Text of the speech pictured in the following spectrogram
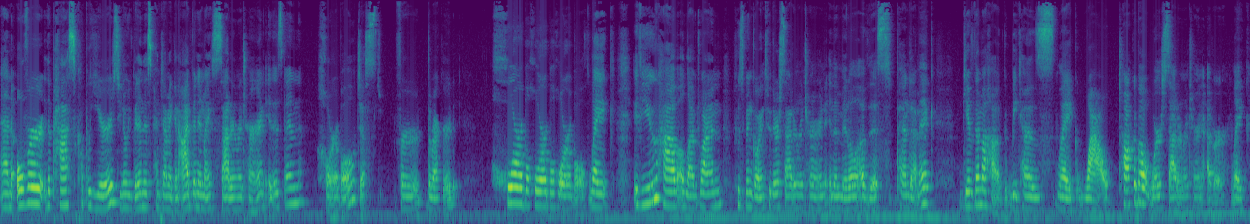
And over the past couple years, you know, we've been in this pandemic and I've been in my Saturn return. It has been horrible, just for the record. Horrible, horrible, horrible. Like, if you have a loved one who's been going through their Saturn return in the middle of this pandemic, give them a hug because, like, wow, talk about worst Saturn return ever. Like,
